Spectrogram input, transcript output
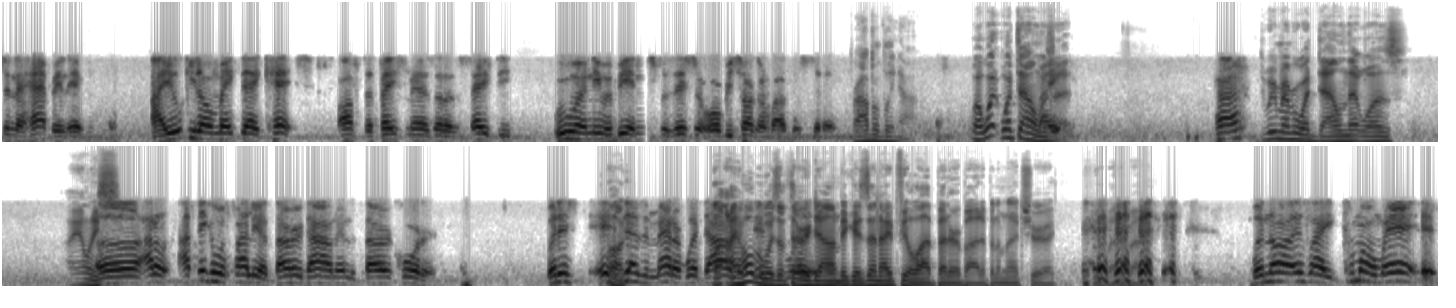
shouldn't have happened. If Ayuki don't make that catch off the face mask of the safety, we wouldn't even be in this position or be talking about this today. Probably not. Well, what what down was Right. that? Huh? Do we remember what down that was? I only. Uh, I don't. I think it was probably a third down in the third quarter. But it's, it Well, doesn't matter what down. I hope it was a third down because then I'd feel a lot better about it. But I'm not sure. I feel better about it. But no, it's like, come on, man. It,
